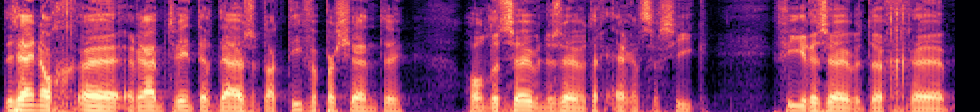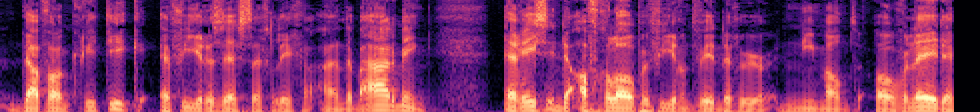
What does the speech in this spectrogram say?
Er zijn nog eh, ruim 20.000 actieve patiënten, 177 ernstig ziek, 74 eh, daarvan kritiek en 64 liggen aan de beademing. Er is in de afgelopen 24 uur niemand overleden.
